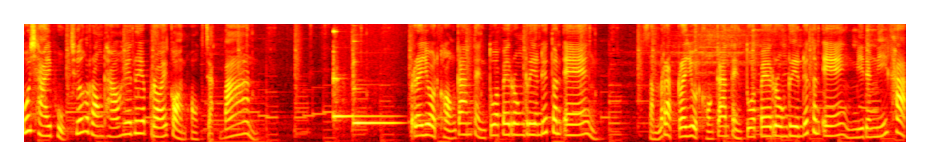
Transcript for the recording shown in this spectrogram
ผู้ชายผูกเชือกรองเท้าให้เรียบร้อยก่อนออกจากบ้าน ประโยชน์ของการแต่งตัวไปโรงเรียนด้วยตนเองสำหรับประโยชน์ของการแต่งตัวไปโรงเรียนด้วยตนเองมีดังนี้ค่ะ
